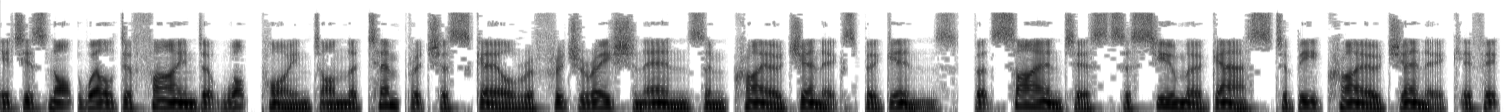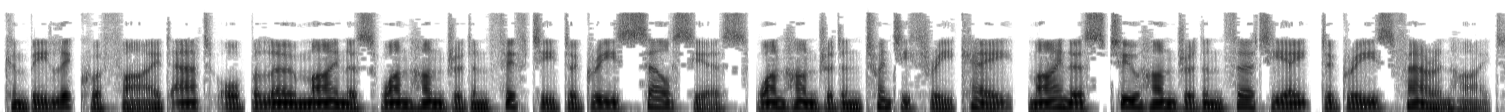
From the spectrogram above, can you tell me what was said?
It is not well defined at what point on the temperature scale refrigeration ends and cryogenics begins, but scientists assume a gas to be cryogenic if it can be liquefied at or below minus 150 degrees Celsius (123 K, minus 238 degrees Fahrenheit).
